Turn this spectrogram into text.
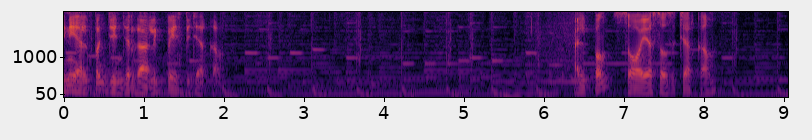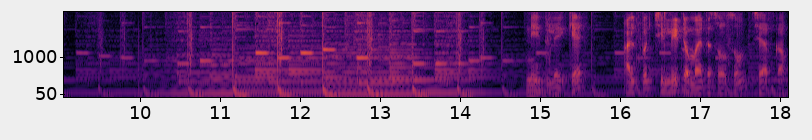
ഇനി അല്പം ജിഞ്ചർ ഗാർലിക് പേസ്റ്റ് ചേർക്കാം. അല്പം സോയ സോസ് ചേർക്കാം. ഇനി ഇതിലേക്ക് അല്പം ചില്ലി ടൊമാറ്റോ സോസും ചേർക്കാം.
